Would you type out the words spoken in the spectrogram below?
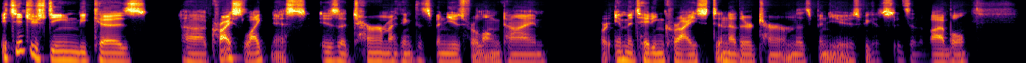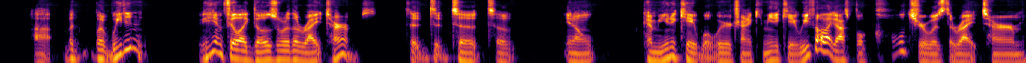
It's interesting because uh, Christ likeness is a term I think that's been used for a long time, or imitating Christ, another term that's been used because it's in the Bible. Uh, but but we didn't we didn't feel like those were the right terms to to to, to you know communicate what we were trying to communicate. We felt like gospel culture was the right term,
